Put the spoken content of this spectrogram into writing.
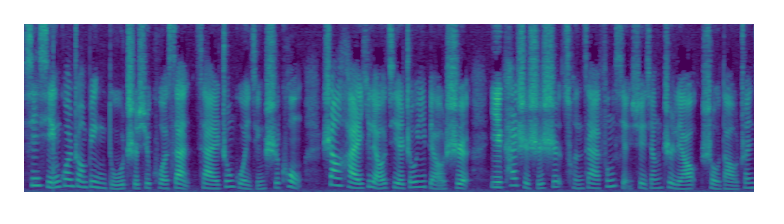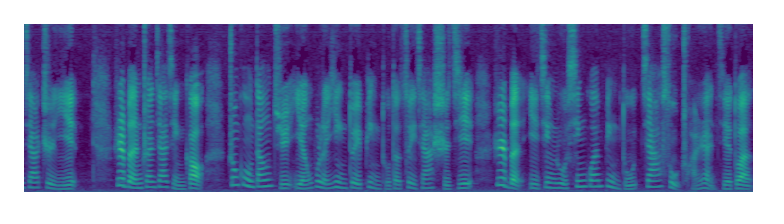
新型冠状病毒持续扩散，在中国已经失控。上海医疗界周一表示，已开始实施存在风险血浆治疗，受到专家质疑。日本专家警告，中共当局延误了应对病毒的最佳时机，日本已进入新冠病毒加速传染阶段。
